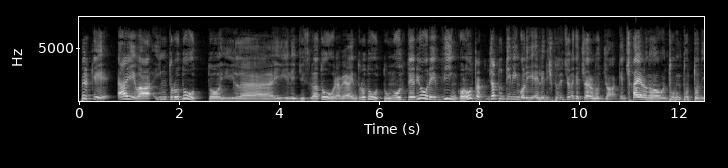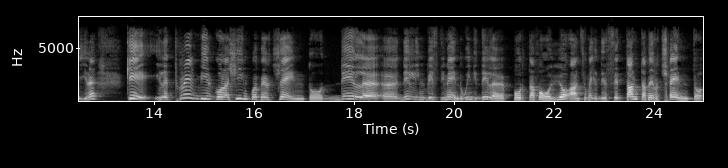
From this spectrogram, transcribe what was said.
Perché aveva introdotto il, eh, il, legislatore aveva introdotto un ulteriore vincolo, oltre a già tutti i vincoli e le disposizioni che c'erano già, che già erano un tutto dire, che il 3,5% del, eh, dell'investimento, quindi del portafoglio, anzi o meglio del 70%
